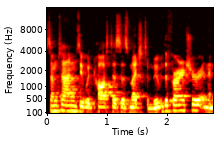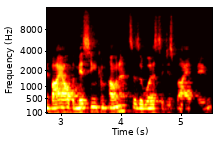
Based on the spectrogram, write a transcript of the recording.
sometimes it would cost us as much to move the furniture and then buy all the missing components as it was to just buy it new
